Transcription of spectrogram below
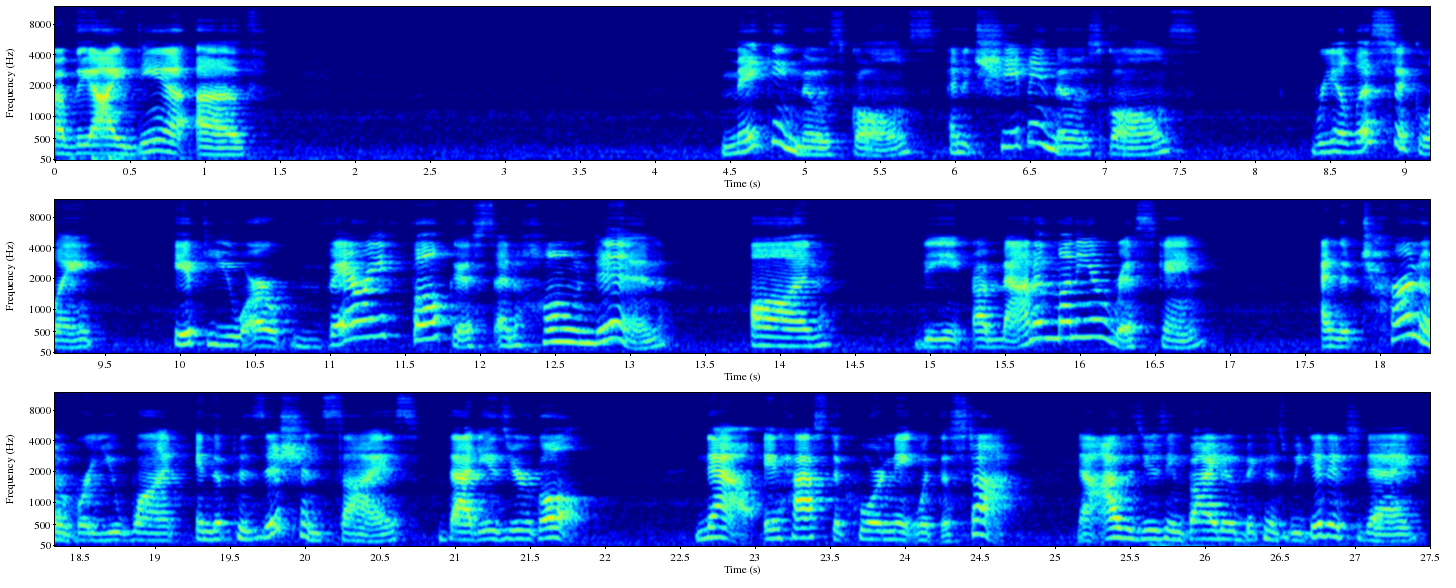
of the idea of making those goals and achieving those goals realistically if you are very focused and honed in on the amount of money you're risking and the turnover you want in the position size that is your goal. Now, it has to coordinate with the stock. Now, I was using Baidu because we did it today.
